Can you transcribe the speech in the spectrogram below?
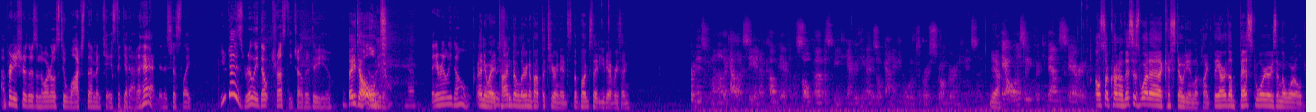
I'm pretty sure there's an Ordos to watch them in case they get out of hand, and it's just like, you guys really don't trust each other, do you? They don't. they don't. They really don't. Anyway, Really time to learn about the Tyranids, the bugs that eat everything. Tyranids from another galaxy and have come here for the sole purpose of eating everything that is organic in order to grow stronger and. Yeah. They are honestly pretty damn scary. Also, Chrono, this is what a custodian look like. They are the best warriors in the world,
